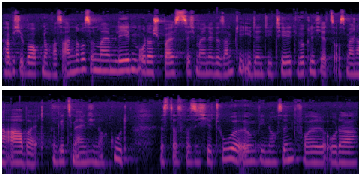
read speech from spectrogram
habe ich überhaupt noch was anderes in meinem Leben oder speist sich meine gesamte Identität wirklich jetzt aus meiner Arbeit? Und geht es mir eigentlich noch gut? Ist das, was ich hier tue, irgendwie noch sinnvoll? Oder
